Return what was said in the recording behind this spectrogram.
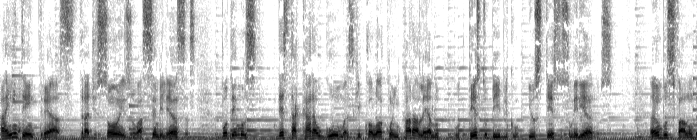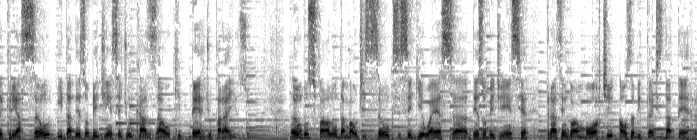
Ainda entre as tradições ou as semelhanças, podemos destacar algumas que colocam em paralelo o texto bíblico e os textos sumerianos. Ambos falam da criação e da desobediência de um casal que perde o paraíso. Ambos falam da maldição que se seguiu a essa desobediência, trazendo a morte aos habitantes da terra.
